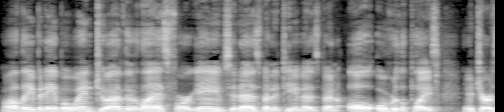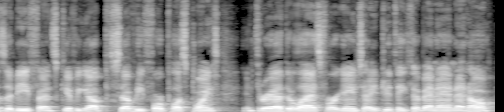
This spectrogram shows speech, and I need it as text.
while they've been able to win two out of their last four games, it has been a team that has been all over the place in terms of defense, giving up 74 plus points in three out of their last four games. I do think that Manhattan at home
